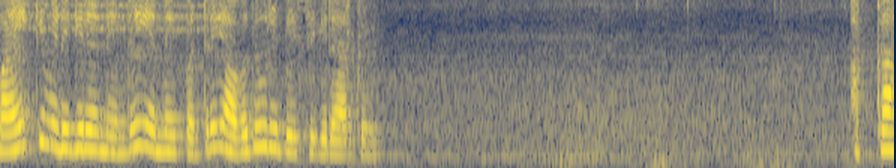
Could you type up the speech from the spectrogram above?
மயக்கி விடுகிறேன் என்று என்னை பற்றி அவதூறு பேசுகிறார்கள். அக்கா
